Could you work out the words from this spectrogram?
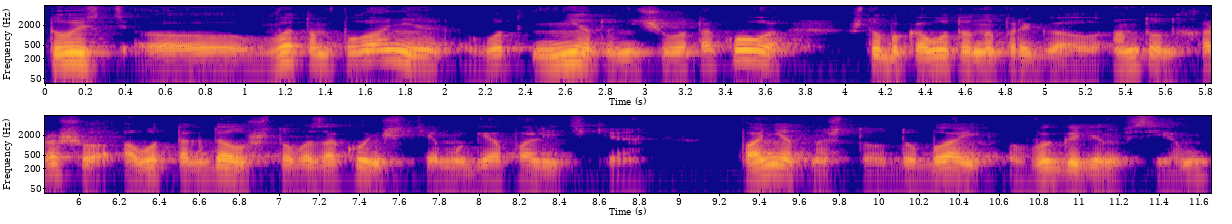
То есть э, в этом плане вот нету ничего такого, чтобы кого-то напрягало. Антон, хорошо, а вот тогда уж, чтобы закончить тему геополитики, понятно, что Дубай выгоден всем,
